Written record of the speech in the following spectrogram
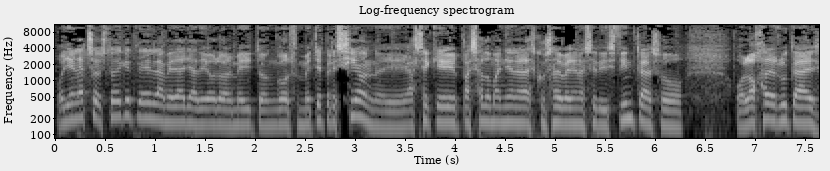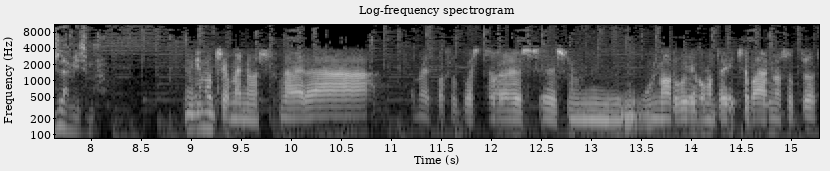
Oye, Nacho, esto de que tener la medalla de oro al mérito en golf, ¿mete presión? Eh, ¿Hace que pasado mañana las cosas vayan a ser distintas o, la hoja de ruta es la misma? Ni mucho menos. La verdad, hombre, por supuesto, es, un, orgullo, como te he dicho, para nosotros.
